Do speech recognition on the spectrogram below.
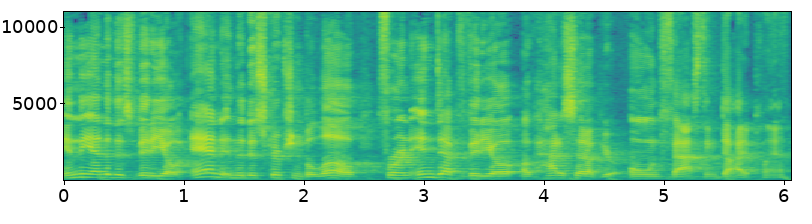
in the end of this video and in the description below for an in-depth video of how to set up your own fasting diet plan.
